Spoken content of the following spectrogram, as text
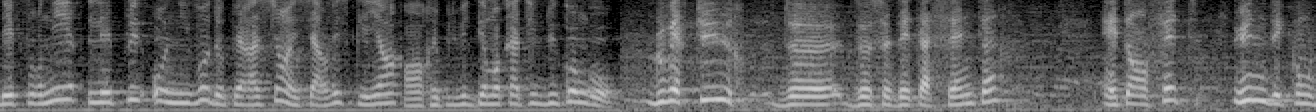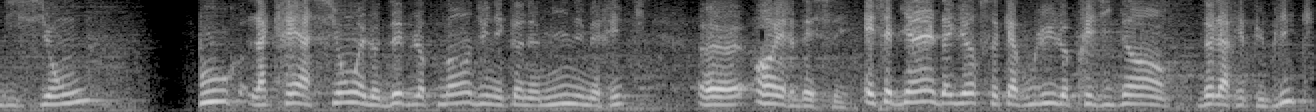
de fournir les plus hauts niveaux d'opérations et services clients en République démocratique du Congo. L'ouverture de ce data center est en fait une des conditions pour la création et le développement d'une économie numérique euh, en RDC. Et c'est bien d'ailleurs ce qu'a voulu le président de la République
